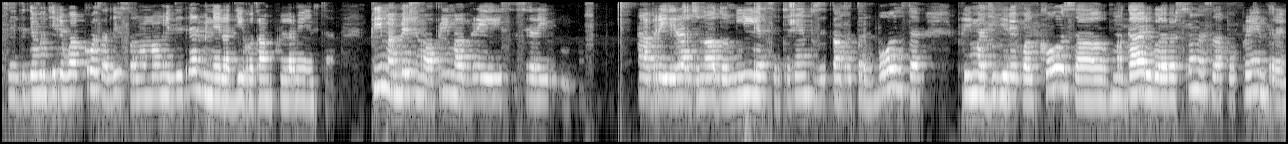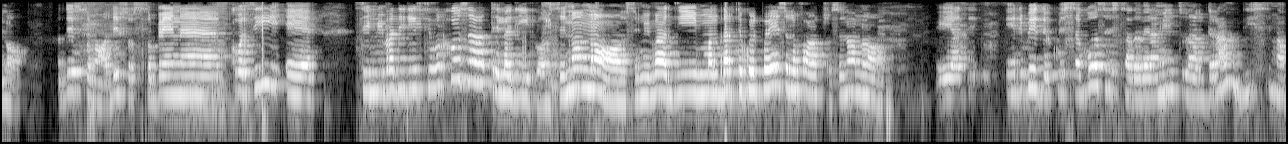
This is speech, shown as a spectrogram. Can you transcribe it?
se devo dire qualcosa adesso non ho metti termini e la dico tranquillamente Prima invece no, prima avrei, sarei, avrei ragionato 1773 volte prima di dire qualcosa, magari quella persona se la può prendere, no. Adesso no, adesso sto bene così e se mi va di dirti qualcosa te la dico, se no no, se mi va di mandarti a quel paese lo faccio, se no no. E, ripeto, questa cosa è stata veramente una grandissima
